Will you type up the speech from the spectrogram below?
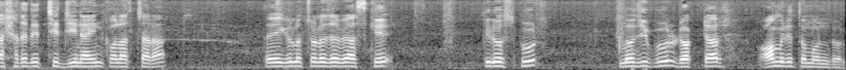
তার সাথে দিচ্ছি জি নাইন কলার চারা। তো এইগুলো চলে যাবে আজকে পিরোজপুর, নজিপুর, ডক্টর অমৃত মণ্ডল।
